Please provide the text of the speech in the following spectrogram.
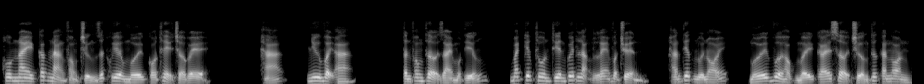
hôm nay các nàng phòng chừng rất khuya mới có thể trở về. Há như vậy a tần phong thở dài một tiếng, bách kiếp thôn thiên quyết lặng lẽ vận chuyển, hắn tiếp nối nói, mới vừa học mấy cái sở trường thức ăn ngon,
